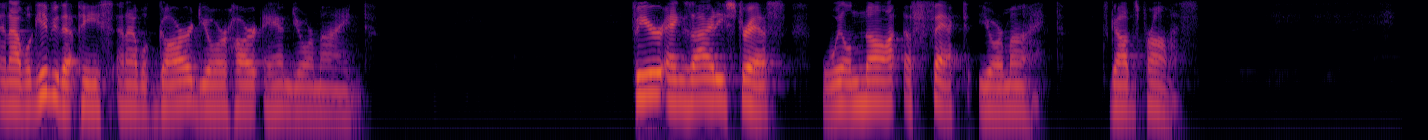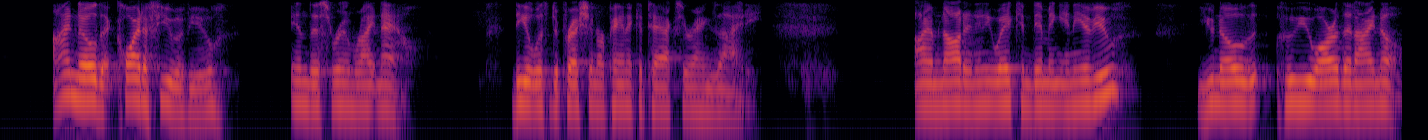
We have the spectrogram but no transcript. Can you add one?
And I will give you that peace, and I will guard your heart and your mind. Fear, anxiety, stress will not affect your mind. God's promise. I know that quite a few of you in this room right now deal with depression or panic attacks or anxiety. I am not in any way condemning any of you. You know who you are that I know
